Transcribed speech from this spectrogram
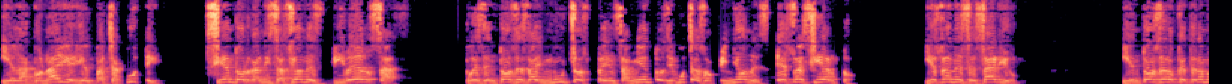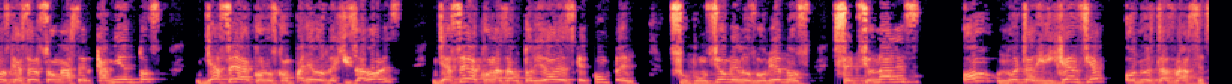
Y el Aconaye y el Pachacuti, siendo organizaciones diversas, pues entonces hay muchos pensamientos y muchas opiniones. Eso es cierto. Y eso es necesario. Y entonces lo que tenemos que hacer son acercamientos, ya sea con los compañeros legisladores, ya sea con las autoridades que cumplen su función en los gobiernos seccionales, o nuestra dirigencia o nuestras bases.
